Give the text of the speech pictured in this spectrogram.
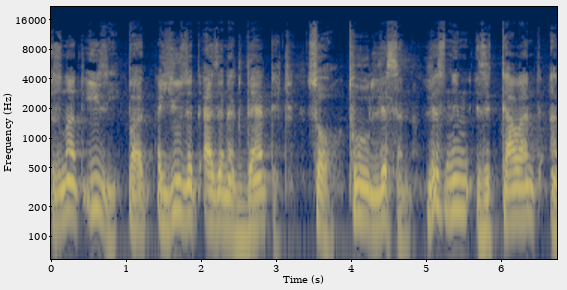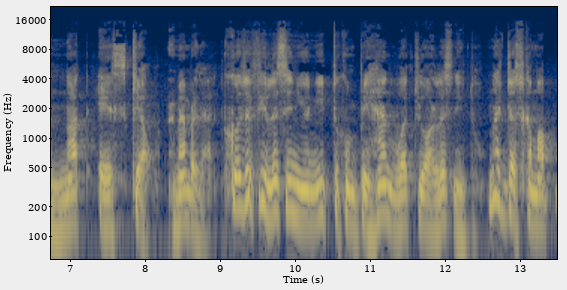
is not easy, but I use it as an advantage. So to listen. Listening is a talent and not a skill. Remember that. Because if you listen, you need to comprehend what you are listening to. Not just come up,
